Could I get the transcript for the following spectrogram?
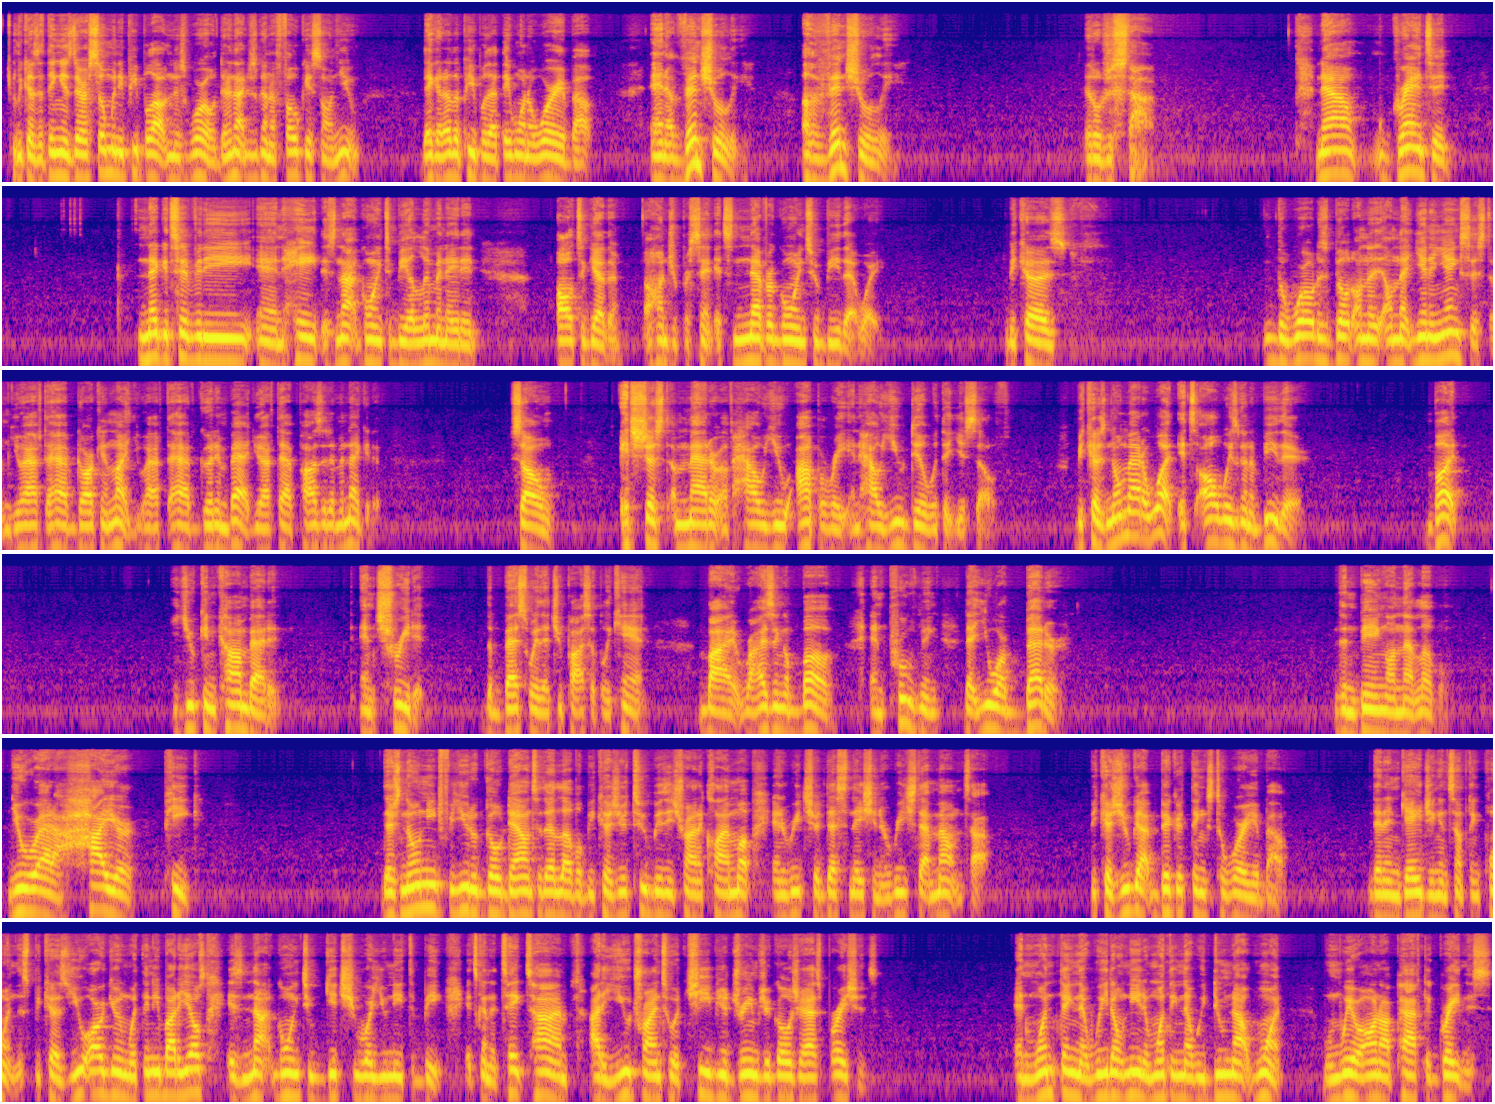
Because the thing is, there are so many people out in this world. They're not just going to focus on you. They got other people that they want to worry about. And eventually, eventually, it'll just stop. Now, granted, negativity and hate is not going to be eliminated altogether 100%. It's never going to be that way because the world is built on the on that yin and yang system. You have to have dark and light. You have to have good and bad. You have to have positive and negative. So it's just a matter of how you operate and how you deal with it yourself. Because no matter what, it's always going to be there. But you can combat it and treat it the best way that you possibly can by rising above and proving that you are better than being on that level. You were at a higher peak. There's no need for you to go down to their level because you're too busy trying to climb up and reach your destination and reach that mountaintop because you got bigger things to worry about than engaging in something pointless because you arguing with anybody else is not going to get you where you need to be. It's going to take time out of you trying to achieve your dreams, your goals, your aspirations. And one thing that we don't need and one thing that we do not want when we are on our path to greatness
